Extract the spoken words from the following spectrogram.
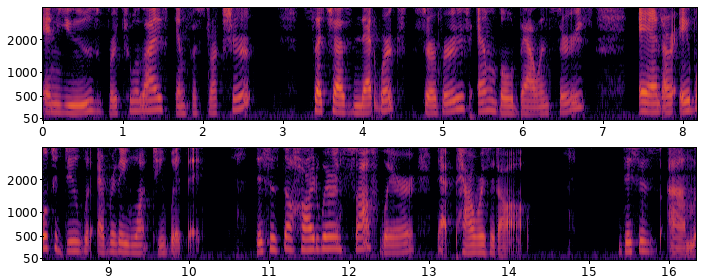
and use virtualized infrastructure such as networks, servers, and load balancers, and are able to do whatever they want to with it. This is the hardware and software that powers it all. This is, um,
